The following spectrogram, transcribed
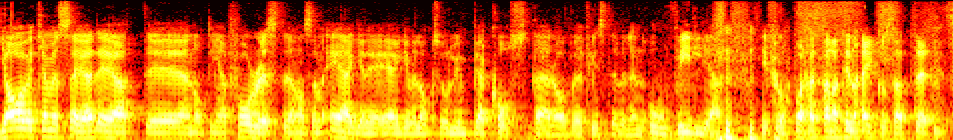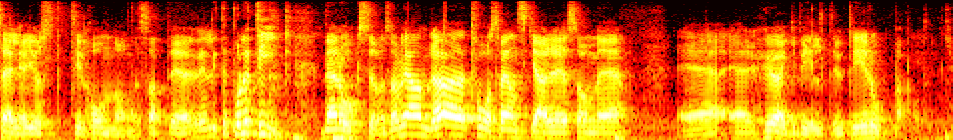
Ja, vi kan väl säga det att eh, Nottingham Forest, han som äger det, äger väl också Olympiakos. Därav finns det väl en ovilja ifrån Panathinaikos att eh, sälja just till honom. Så att eh, lite politik där också. Men så har vi andra två svenskar som Eh, Eh, är högvilt ute i Europa, Patrik.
